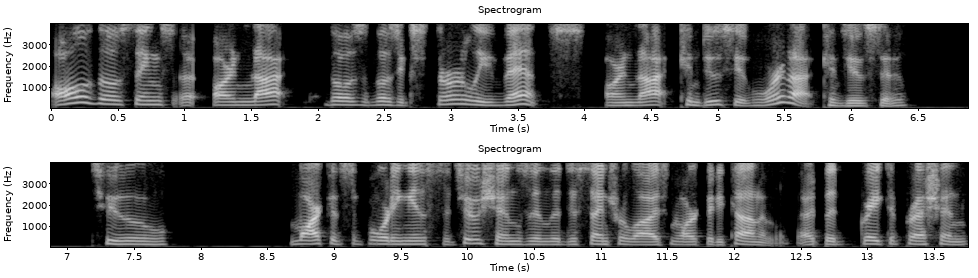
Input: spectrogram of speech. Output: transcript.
All of those things uh, are not those those external events are not conducive. We're not conducive to market supporting institutions in the decentralized market economy. Right? The Great Depression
